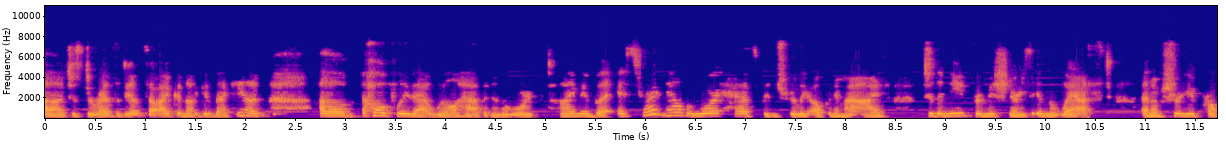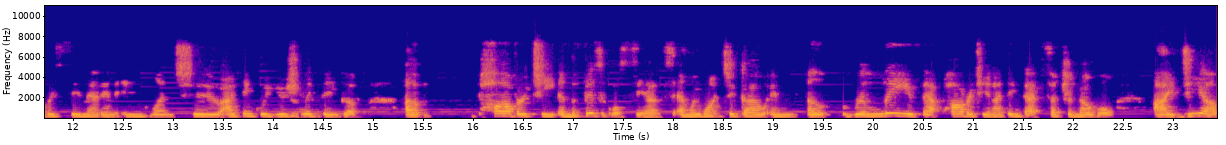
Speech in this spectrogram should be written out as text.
uh, just a resident, so I could not get back in. Um, hopefully, that will happen in the Lord's timing. But as right now, the Lord has been truly opening my eyes to the need for missionaries in the West. And I'm sure you've probably seen that in England too. I think we usually mm-hmm. think of, of poverty in the physical sense, and we want to go and uh, relieve that poverty. And I think that's such a noble idea,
